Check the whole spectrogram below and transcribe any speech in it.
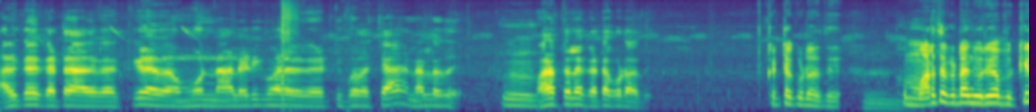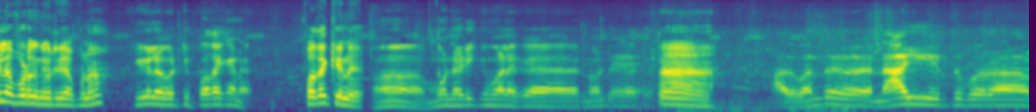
அதுக்காக கட்ட அது கீழே மூணு நாலு அடிக்கு மேலே கட்டி புதைச்சா நல்லது. ம். மரத்தில் கட்டக்கூடாது. கட்டக்கூடாது. மரத்தை கட்டான்னு சொல்றியா? அப்போ கீழே போடன்னு சொல்றியா அப்பனா? கீழே வெட்டி புதைக்கணும். புதைக்கணும். மூணு அடிக்கு மேலே நோண்டி. அது வந்து நாய் எடுத்து போகிறோம்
